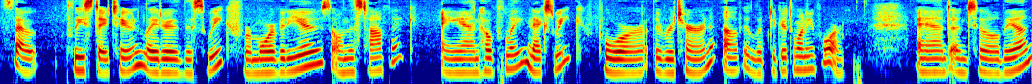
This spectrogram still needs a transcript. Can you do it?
So please stay tuned later this week for more videos on this topic and hopefully next week for the return of Eliptica 24. And until then,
